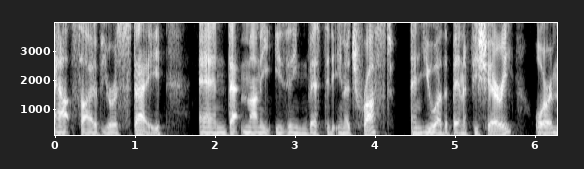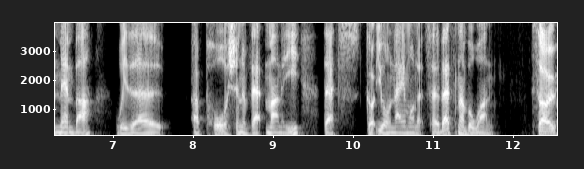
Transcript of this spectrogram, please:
outside of your estate, and that money is invested in a trust, and you are the beneficiary or a member with a, a portion of that money that's got your name on it. So that's number one. So,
